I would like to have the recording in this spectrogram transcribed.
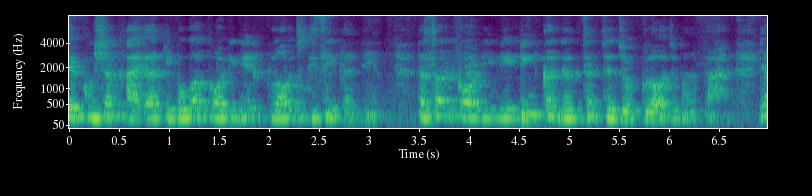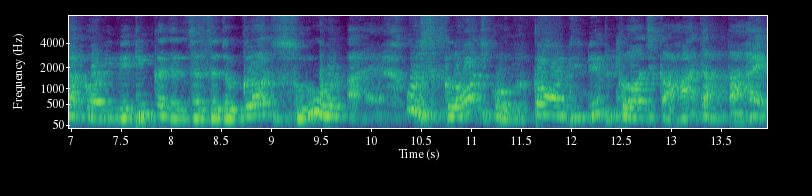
एक क्वेश्चन आएगा कि बुआ कोऑर्डिनेट क्लॉज किसे कहते हैं? तो सर कोऑर्डिनेटिंग कंजंक्शन से जो क्लॉज बनता है, या कोऑर्डिनेटिंग कंजंक्शन से जो क्लॉज शुरू होता है, उस क्लॉज को कोऑर्डिनेट क्लॉज कहा जाता है।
